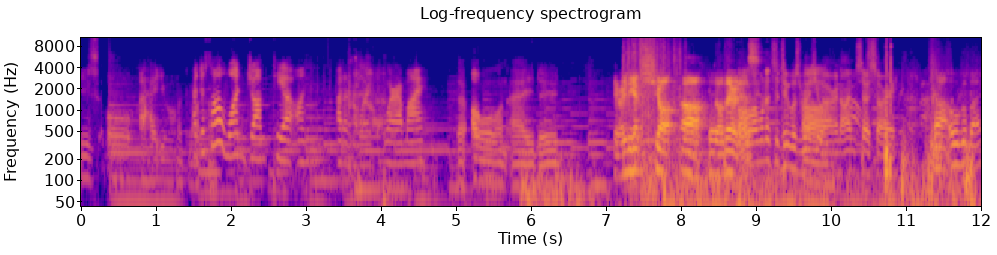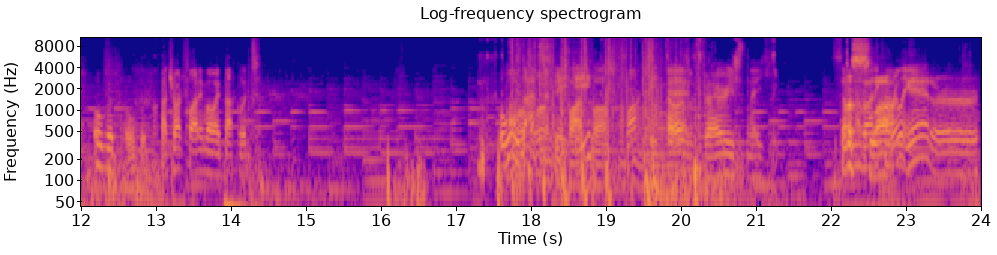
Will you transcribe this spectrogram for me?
He's all. I hate you all. I just saw one jumped here on. I don't know where. Where am I? They're Oh. all on A, dude. Get ready to get shot. Ah, oh, there it All is. I wanted to do was res you, Oh. Aaron. I'm so sorry. Nah, all good, mate. All good, all good. I tried fighting my way backwards. Ooh, Oh, that's sneaky. Fuck me That was very sneaky. What a Somebody slut. come Really? get her.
